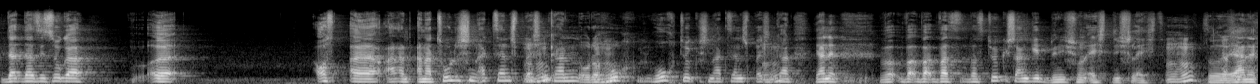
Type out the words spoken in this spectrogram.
da, dass ich sogar äh, aus äh, an- anatolischen Akzent Mhm. sprechen kann oder hoch, hochtürkischen Akzent sprechen kann. Jane, wa- wa- was, was Türkisch angeht, bin ich schon echt nicht schlecht. So, Dafür- Jane, Mhm.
